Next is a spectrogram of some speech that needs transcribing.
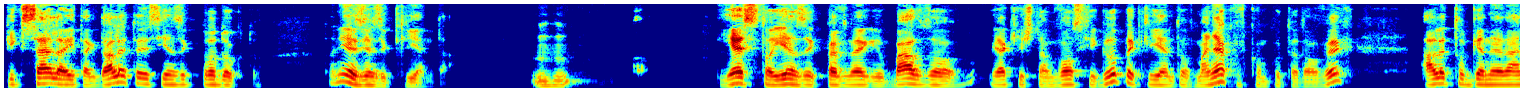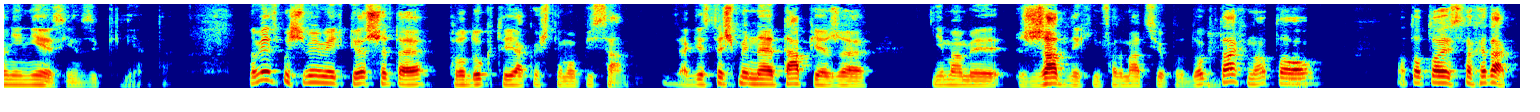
piksele i tak dalej, to jest język produktu. To nie jest język klienta. Mhm. Jest to język pewnej bardzo jakiejś tam wąskiej grupy klientów, maniaków komputerowych, ale to generalnie nie jest język klienta. No więc musimy mieć pierwsze te produkty jakoś tam opisane. Jak jesteśmy na etapie, że nie mamy żadnych informacji o produktach, no to, no to to jest trochę tak.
